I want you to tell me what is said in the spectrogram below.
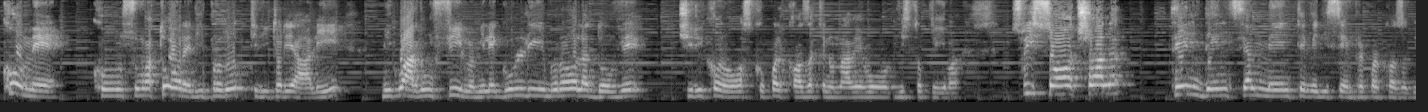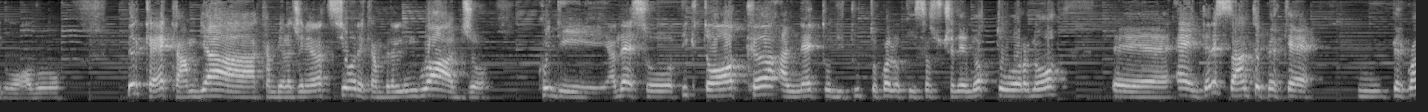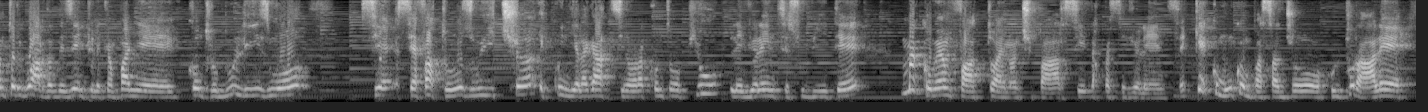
Come consumatore di prodotti editoriali, mi guardo un film, mi leggo un libro laddove ci riconosco qualcosa che non avevo visto prima. Sui social tendenzialmente vedi sempre qualcosa di nuovo, perché cambia, cambia la generazione, cambia il linguaggio quindi adesso TikTok, al netto di tutto quello che sta succedendo attorno, eh, è interessante perché mh, per quanto riguarda ad esempio le campagne contro il bullismo, si è, si è, fatto uno switch e quindi i ragazzi non raccontano più le violenze subite, ma come hanno fatto a emanciparsi da queste violenze, che è comunque un passaggio culturale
